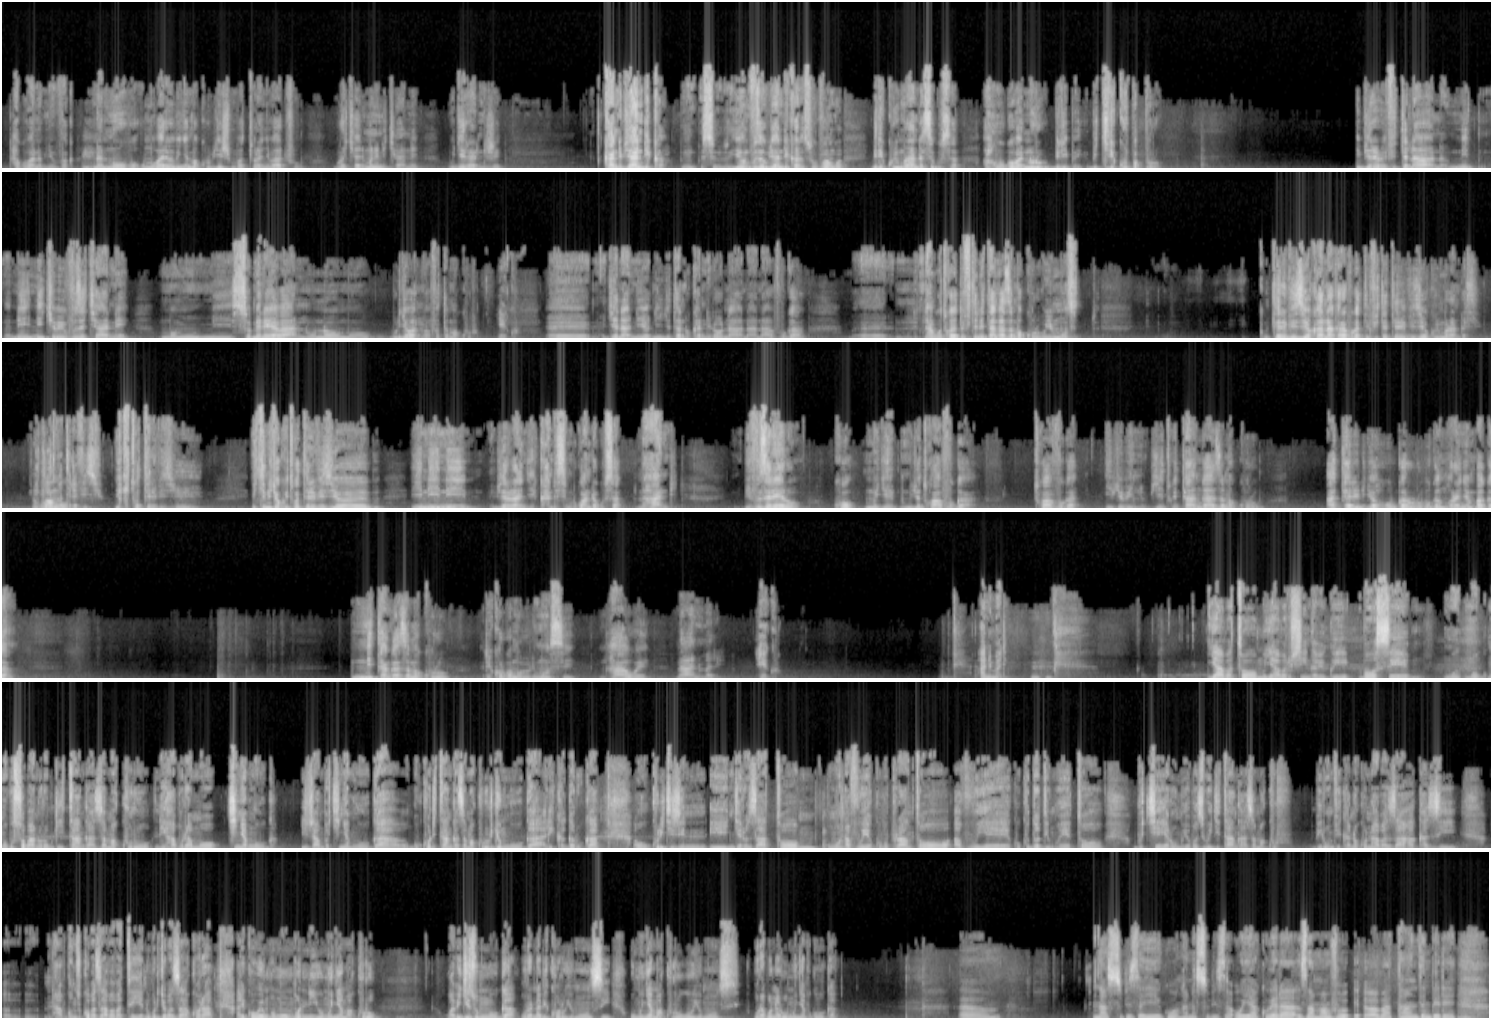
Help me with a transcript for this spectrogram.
Ntabwo banabyumvaga na n'ubu umubare w'ibinyamakuru byinshi mu baturanyi bacu uracyari munini cyane ugereranije. Kandi byandika iyo mvuze ko byandika si ukuvuga ngo biri kuri murandasi gusa ahubwo bikiri ku rupapuro. Ibyo rero bifite n'icyo bivuze cyane mu misomere y'abantu no mu buryo abantu bafata amakuru. Yego. Eh, niyo niyo itandukaniro na- na- navuga Eh, ntabwo twari dufite n'itangazamakuru. Uyu munsi televiziyo kanaka aravuga ati mfite televiziyo kuri murandasi. Ikitwa televiziyo. ikitwa televiziyo. Mm. ikintu cyo kwitwa televiziyo iyi ni ni byararangiye kandi si mu rwanda gusa n'ahandi. Bivuze rero ko mu gihe mu byo twavuga twavuga ibyo bintu byitwa itangazamakuru atari ryo ahubwo ari urubuga nkoranyambaga n'itangazamakuru rikorwa mu buri munsi nkawe na animari yego. Animari yaba tom yaba rushingabigwi bose mu- busobanuro bw'itangazamakuru ntihaburamo kinyamwuga. Ijambo kinyamwuga gukora itangazamakuru ry'umwuga rikagaruka. Ukurikije in- ingero za tom umuntu avuye ku bupuranto avuye ku kudoda inkweto bukeye ari umuyobozi w'igitangazamakuru. Birumvikana ko n'abazaha akazi ntabwo nzi uko bazaba bateye n'uburyo bazakora. Ariko wowe nko mu mboni y'umunyamakuru wabigize umwuga uranabikora uyu munsi umunyamakuru w'uyu munsi. Urabona ari umunyabwuga? Um, nasubiza yego nkanasubiza oya kubera za mpamvu uh, batanze mbere.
